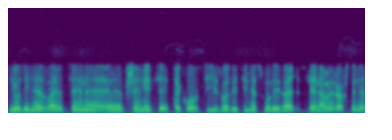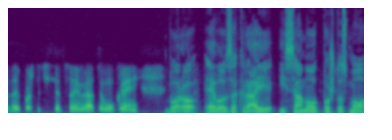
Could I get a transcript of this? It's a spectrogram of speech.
ljudi ne znaju cene e, pšenice, trgovci, izvoznici ne smo da izađu cenama jer uopšte ne znaju pošto će se s ovim ratom u Ukrajini. Boro, evo za kraj i samo pošto smo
